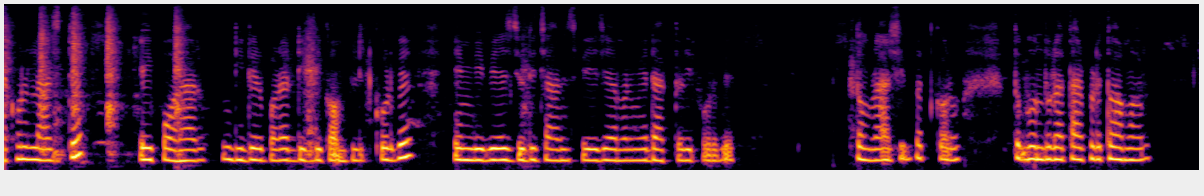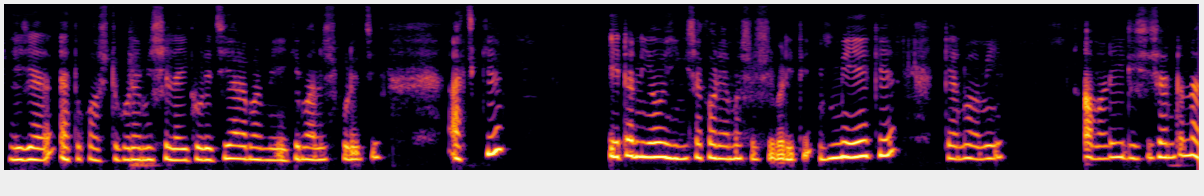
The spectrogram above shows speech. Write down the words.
এখন লাস্টে এই পড়ার নিটের পড়ার ডিগ্রি কমপ্লিট করবে। এমবিবিএস যদি চান্স পেয়ে যায়, আমার মেয়ে ডাক্তারি পড়বে। তোমরা আশীর্বাদ করো। তো বন্ধুরা, তারপরে তো আমার এই যে এত কষ্ট করে আমি সেলাই করেছি আর আমার মেয়েকে মানুষ করেছি। আজকে এটা নিয়েও হিংসা করে আমার শ্বশুরবাড়িতে। মেয়েকে কেন আমি, আমার এই ডিসিশানটা না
